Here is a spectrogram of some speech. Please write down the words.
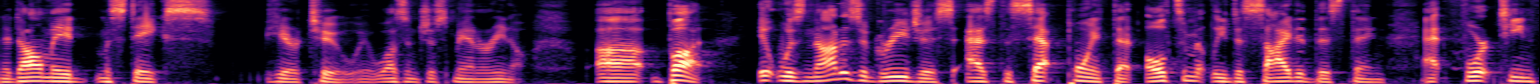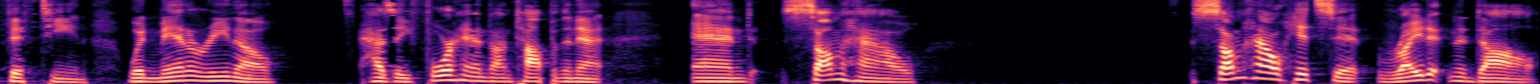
Nadal made mistakes here too. It wasn't just Mannarino. Uh, but it was not as egregious as the set point that ultimately decided this thing at 14 15 when Mannarino has a forehand on top of the net and somehow somehow hits it right at Nadal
